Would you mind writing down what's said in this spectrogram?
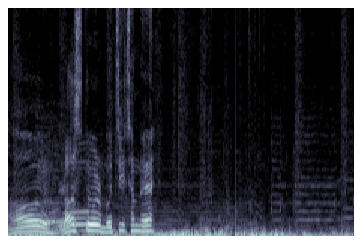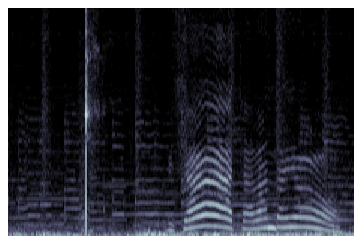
어우 라스트 홀 멋지게 쳤네 굿샷. 잘한다요.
